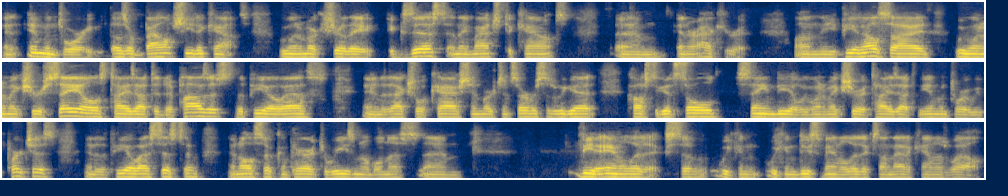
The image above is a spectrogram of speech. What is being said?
and inventory. Those are balance sheet accounts. We want to make sure they exist and they match accounts um, and are accurate. On the P&L side, we want to make sure sales ties out to deposits, the POS, and the actual cash and merchant services we get. Cost of goods sold, same deal. We want to make sure it ties out to the inventory we purchase into the POS system, and also compare it to reasonableness um, via analytics. So we can we can do some analytics on that account as well.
